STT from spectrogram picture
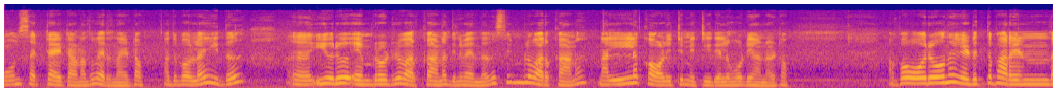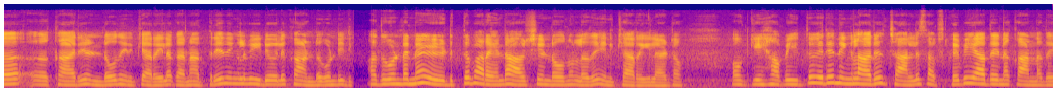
മൂന്ന് സെറ്റായിട്ടാണ് അത് വരുന്നത് കേട്ടോ. അതുപോലെ ഇത് ഈ ഒരു എംബ്രോയ്ഡറി വർക്കാണ് ഇതിന് വരുന്നത്. സിമ്പിൾ വർക്കാണ്. നല്ല ക്വാളിറ്റി മെറ്റീരിയലും കൂടിയാണ് കേട്ടോ. അപ്പോൾ ഓരോന്ന് എടുത്ത് പറയേണ്ട കാര്യം ഉണ്ടോ എന്ന് എനിക്കറിയില്ല. കാരണം അത്രയും നിങ്ങൾ വീഡിയോയിൽ കണ്ടുകൊണ്ടിരിക്കും അതുകൊണ്ട് തന്നെ എടുത്ത് പറയേണ്ട ആവശ്യം ഉണ്ടോ എന്നുള്ളത് എനിക്കറിയില്ല കേട്ടോ. ഓക്കെ അപ്പോൾ ഇതുവരെ നിങ്ങൾ ആരും ചാനൽ സബ്സ്ക്രൈബ് ചെയ്യാതെ തന്നെ കാണുന്നത്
